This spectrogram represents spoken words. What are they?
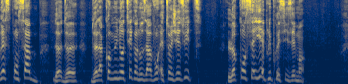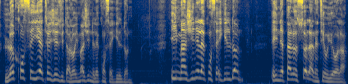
responsable de, de, la communauté que nous avons est un jésuite. Le conseiller, plus précisément. Le conseiller est un jésuite. Alors imaginez les conseils qu'il donne. Imaginez les conseils qu'il donne. Et il n'est pas le seul à l'intérieur là,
